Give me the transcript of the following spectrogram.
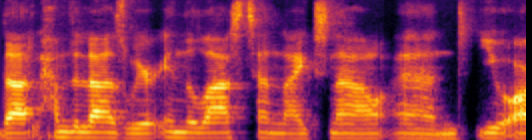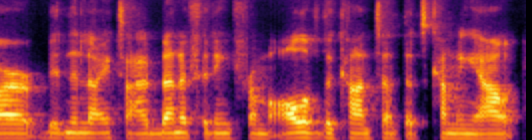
that alhamdulillah, as we are in the last 10 nights now, and you are, bidnillah ta'ala, benefiting from all of the content that's coming out.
